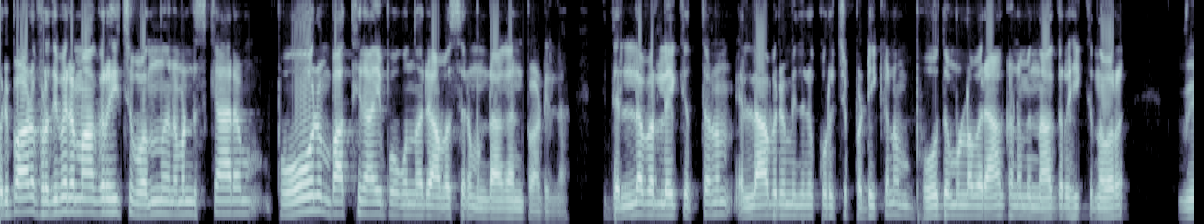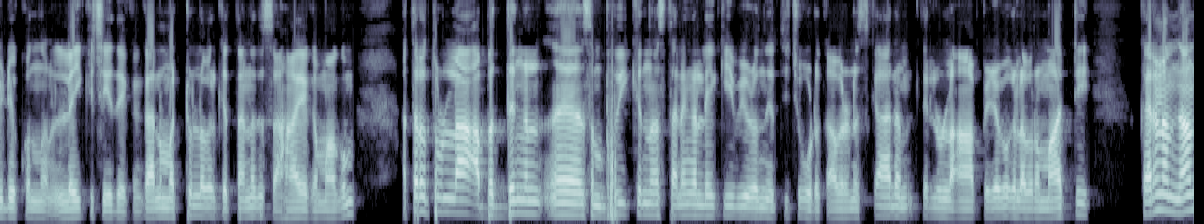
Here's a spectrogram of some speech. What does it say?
ഒരുപാട് പ്രതിഫലം ആഗ്രഹിച്ച് വന്ന് നമ്മുടെ നിസ്കാരം പോലും ബാത്തിലായി പോകുന്ന ഒരു അവസരം ഉണ്ടാകാൻ പാടില്ല. ഇതെല്ലാവരിലേക്ക് എത്തണം. എല്ലാവരും ഇതിനെക്കുറിച്ച് പഠിക്കണം. ബോധമുള്ളവരാകണമെന്ന് ആഗ്രഹിക്കുന്നവർ വീഡിയോക്കൊന്ന് ലൈക്ക് ചെയ്തേക്കാം. കാരണം മറ്റുള്ളവർക്ക് അത് സഹായകമാകും. അത്തരത്തിലുള്ള അബദ്ധങ്ങൾ സംഭവിക്കുന്ന സ്ഥലങ്ങളിലേക്ക് ഈ വീഡിയോ ഒന്ന് എത്തിച്ചു കൊടുക്കുക. അവരുടെ നിസ്കാരത്തിലുള്ള ആ പിഴവുകൾ അവർ മാറ്റി. കാരണം നാം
